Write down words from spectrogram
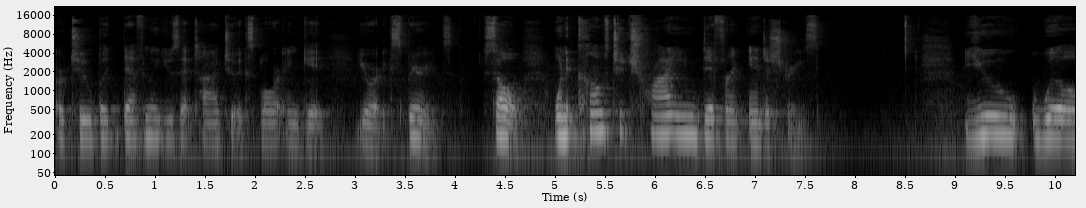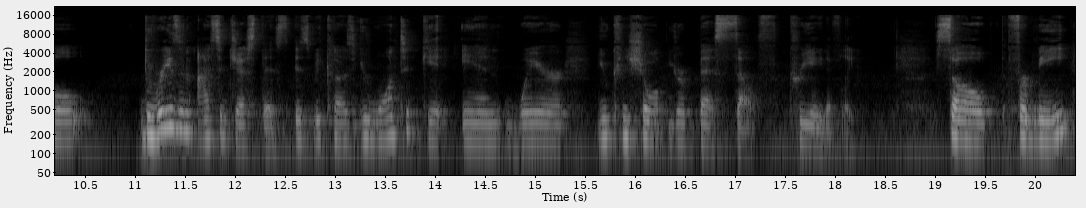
or two, but definitely use that time to explore and get your experience. So, when it comes to trying different industries, you will the reason I suggest this is because you want to get in where you can show up your best self creatively. So for me,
